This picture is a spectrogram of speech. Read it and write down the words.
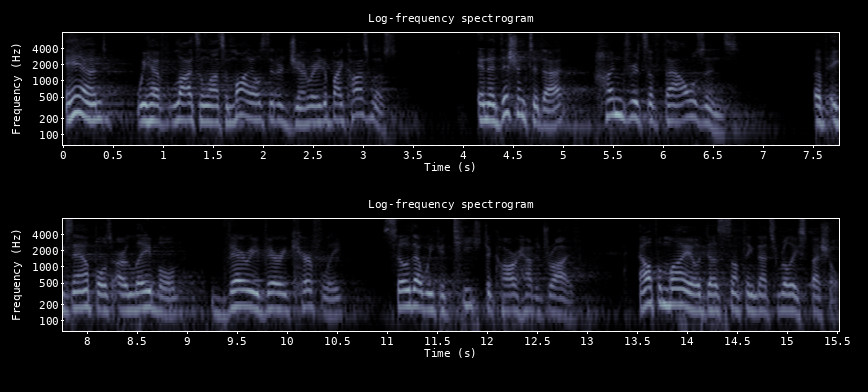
And we have lots and lots of miles that are generated by Cosmos. In addition to that, hundreds of thousands of examples are labeled very, very carefully so that we could teach the car how to drive. Alpamayo does something that's really special.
